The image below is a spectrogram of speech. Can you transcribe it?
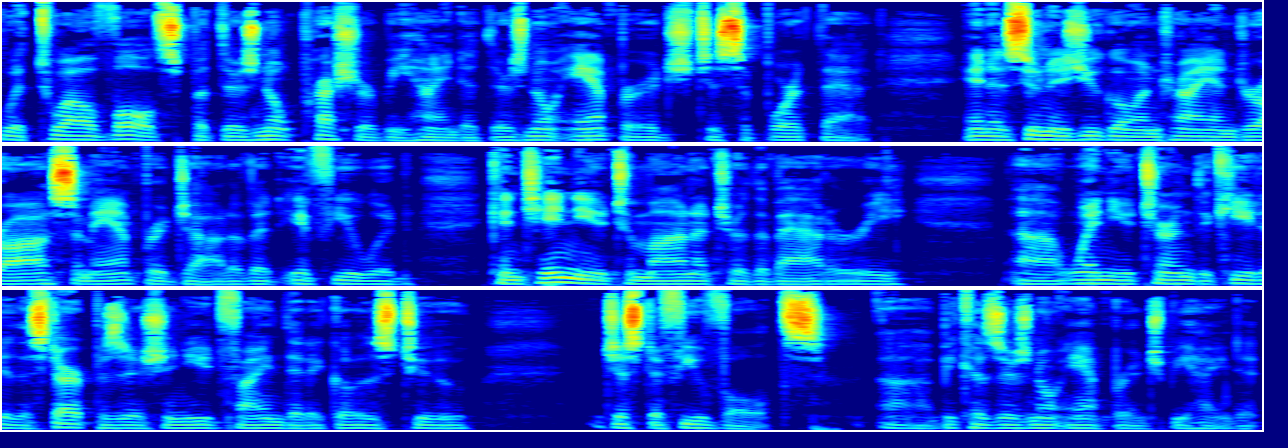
with 12 volts, but there's no pressure behind it. There's no amperage to support that. And as soon as you go and try and draw some amperage out of it, if you would continue to monitor the battery, uh, when you turn the key to the start position, you'd find that it goes to just a few volts uh, because there's no amperage behind it.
